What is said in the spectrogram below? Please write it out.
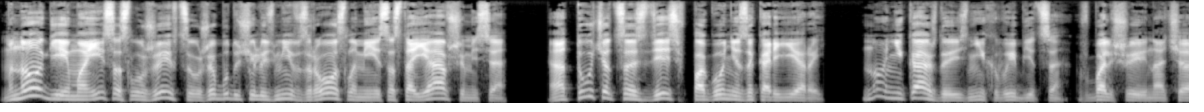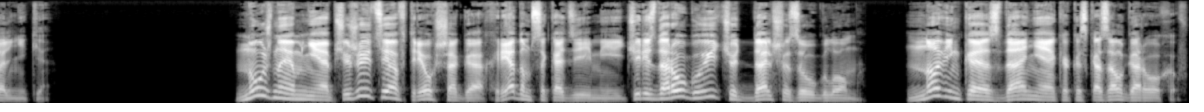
Многие мои сослуживцы, уже будучи людьми взрослыми и состоявшимися, Отучатся здесь в погоне за карьерой, но не каждый из них выбьется в большие начальники. Нужное мне общежитие в трех шагах, рядом с академией, через дорогу и чуть дальше за углом. Новенькое здание, как и сказал Горохов.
